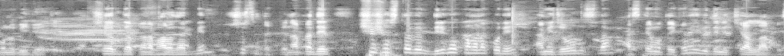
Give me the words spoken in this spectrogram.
কোনো ভিডিওতে। সে অবধি আপনারা ভালো থাকবেন সুস্থ থাকবেন। আপনাদের সুস্বাস্থ্য এবং দীর্ঘ কামনা করে আমি জহুর ইসলাম আজকের মতো এখানেই বিদায় নিচ্ছি। আল্লাহ হাফিজ।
